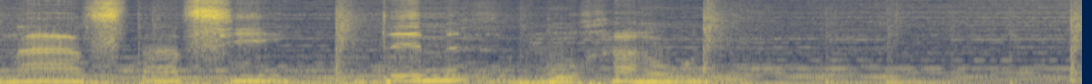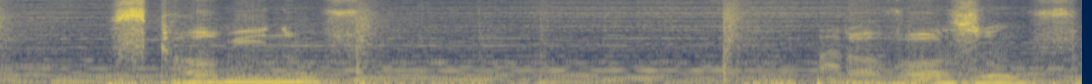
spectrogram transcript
na stacji dym buchał. Z kominów parowozów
